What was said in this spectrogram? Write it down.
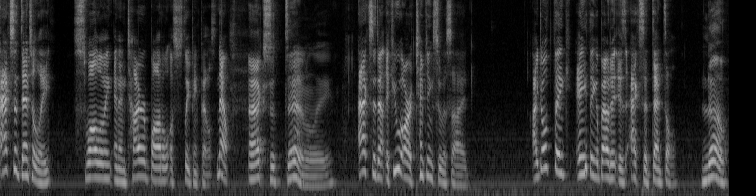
accidentally swallowing an entire bottle of sleeping pills. Now, Accidentally. accident if you are attempting suicide, I don't think anything about it is accidental. No,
